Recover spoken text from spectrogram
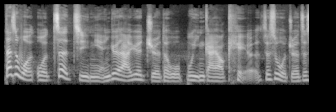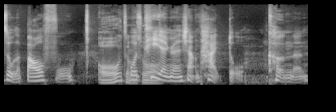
但是我我这几年越来越觉得我不应该要 care，就是我觉得这是我的包袱哦。怎么说？我替演员想太多，可能。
